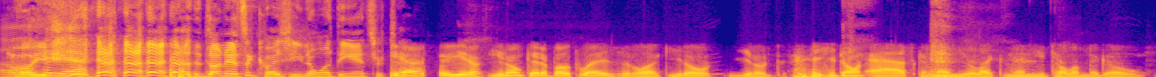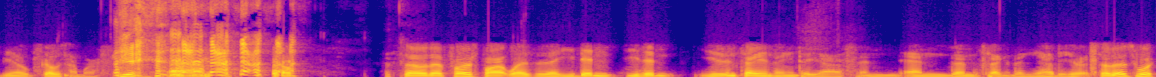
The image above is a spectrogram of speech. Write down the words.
Oh, yeah. don't ask a question you don't want the answer to. Yeah, so you don't you don't get it both ways. And like you don't you know you don't ask, and then you're like, and then you tell them to go you know go somewhere. Um, so, so the first part was that you didn't you didn't you didn't say anything until you asked, and and then the second thing you had to hear it. So those were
